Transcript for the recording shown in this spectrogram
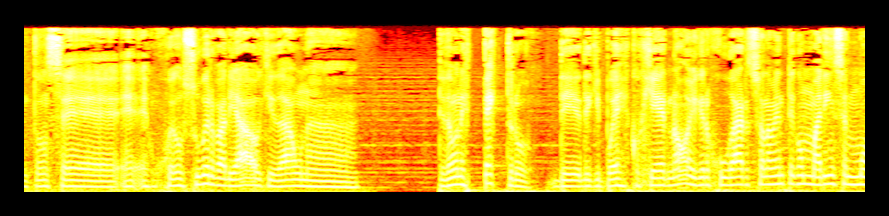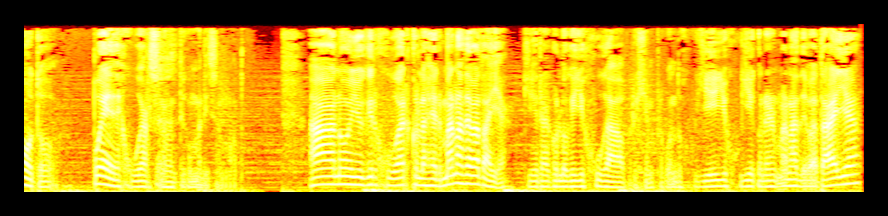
Entonces es, es un juego súper variado que da una te da un espectro de, de que puedes escoger. No, yo quiero jugar solamente con Marines en moto. Puedes jugar solamente con Marines en moto. Ah, no, yo quiero jugar con las hermanas de batalla, que era con lo que yo jugaba, por ejemplo. Cuando jugué, yo jugué con hermanas de batalla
